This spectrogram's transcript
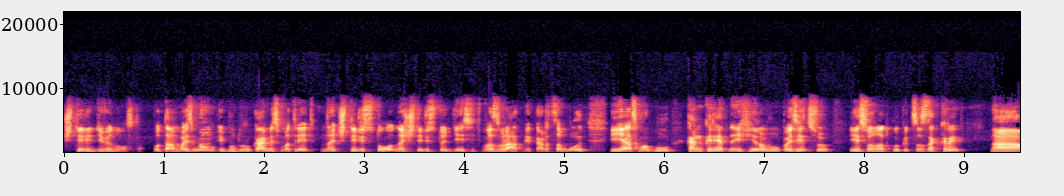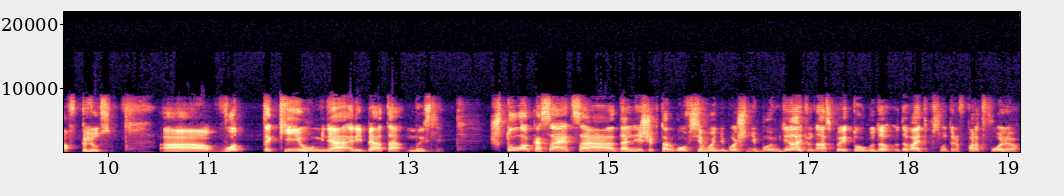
4.90. Вот там возьмем и буду руками смотреть, на 400, на 410 возврат, мне кажется, будет, и я смогу конкретно эфировую позицию, если он откупится, закрыть а, в плюс. А, вот такие у меня, ребята, мысли. Что касается дальнейших торгов, сегодня больше не будем делать. У нас по итогу, давайте посмотрим в портфолио.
